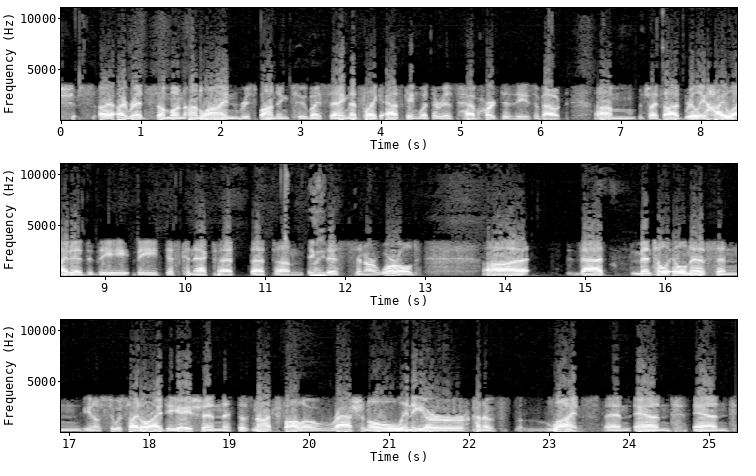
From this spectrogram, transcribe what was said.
I, I read someone online responding to by saying that's like asking what there is to have heart disease about, um, which I thought really highlighted the the disconnect that that um, right. exists in our world. Uh, that mental illness and you know suicidal ideation does not follow rational linear kind of lines and and and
